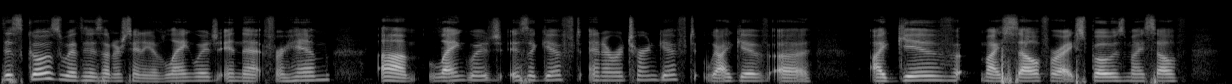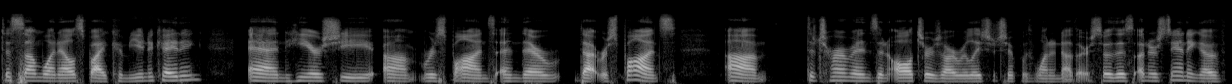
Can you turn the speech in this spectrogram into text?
this goes with his understanding of language in that for him, um, language is a gift and a return gift. I give a, I give myself or I expose myself to someone else by communicating, and he or she um, responds, and their that response um, determines and alters our relationship with one another. So this understanding of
